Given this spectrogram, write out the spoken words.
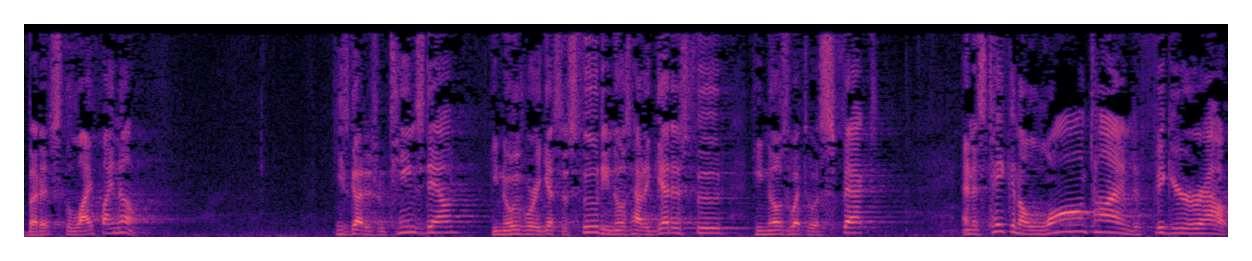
but it's the life I know. He's got his routines down. He knows where he gets his food. He knows how to get his food. He knows what to expect. And it's taken a long time to figure out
